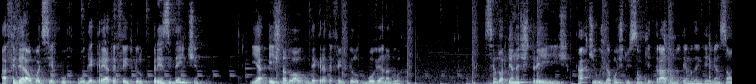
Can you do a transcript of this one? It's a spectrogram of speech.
A federal pode ser por o decreto é feito pelo presidente e a estadual o decreto é feito pelo governador. Sendo apenas três artigos da Constituição que tratam do tema da intervenção,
